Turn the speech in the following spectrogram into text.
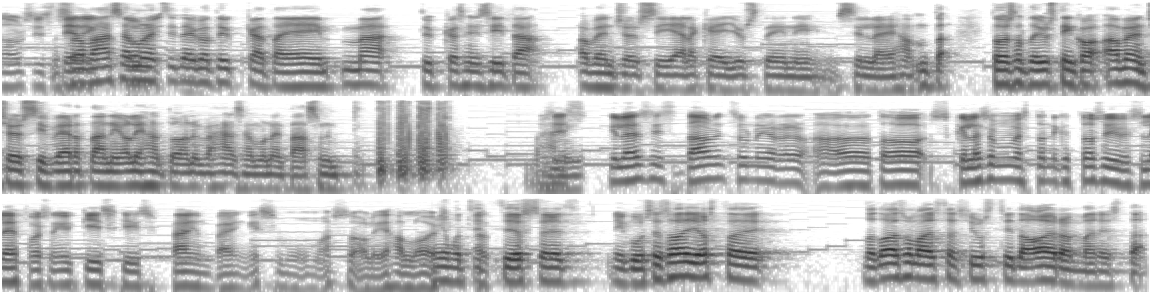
No, siis Se on vähän semmonen, että sitä joko tykkää tai ei. Mä tykkäsin siitä Avengersin jälkeen justiin, niin sille ihan... Mutta toisaalta justiin kun Avengersin vertaa, niin olihan tuo nyt vähän semmonen taas semmonen... Vähän Siis, kyllä siis Downey Jr. Uh, tuo, kyllä se mun mielestä on niinku tosi hyvissä leffoissa, niinku Kiss Kiss Bang Bangissa muun muassa oli ihan loistava. Niin, mutta sitten jos se nyt, niinku se sai jostain, no taisi olla jostain just siitä Iron Manista,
